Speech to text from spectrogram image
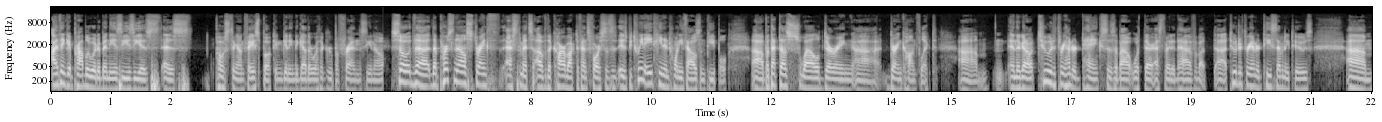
I think it probably would have been as easy as as posting on Facebook and getting together with a group of friends, you know. So the the personnel strength estimates of the Karabakh Defense Forces is, between 18 and 20,000 people, uh, but that does swell during uh, during conflict. Um, and they've got about two to 300 tanks is about what they're estimated to have, about uh, two to 300 T-72s. Um,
